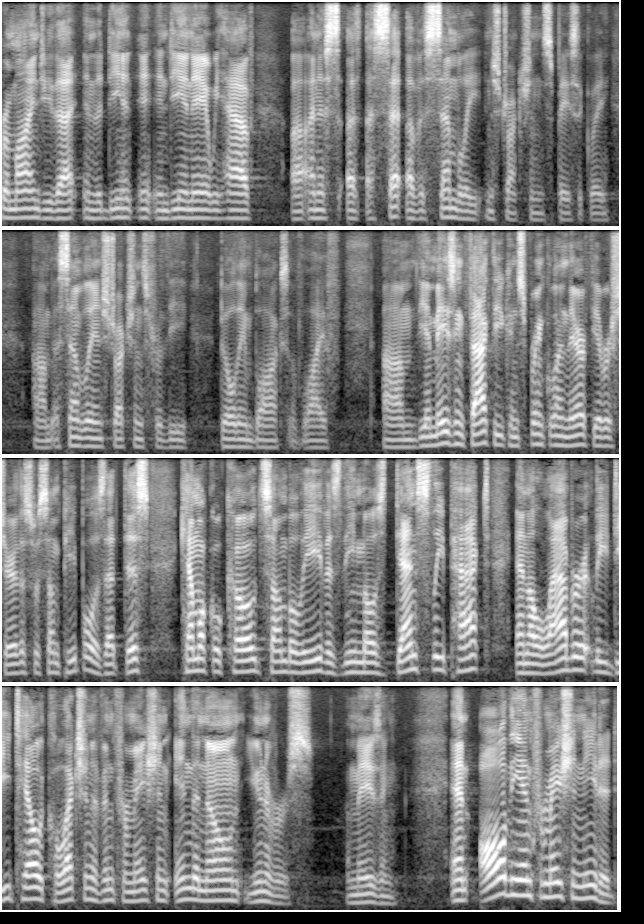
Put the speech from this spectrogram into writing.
remind you that in, the DNA, in DNA we have uh, an, a, a, set of assembly instructions, basically, um, assembly instructions for the building blocks of life. Um, the amazing fact that you can sprinkle in there, if you ever share this with some people, is that this chemical code, some believe, is the most densely packed and elaborately detailed collection of information in the known universe. Amazing. And all the information needed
